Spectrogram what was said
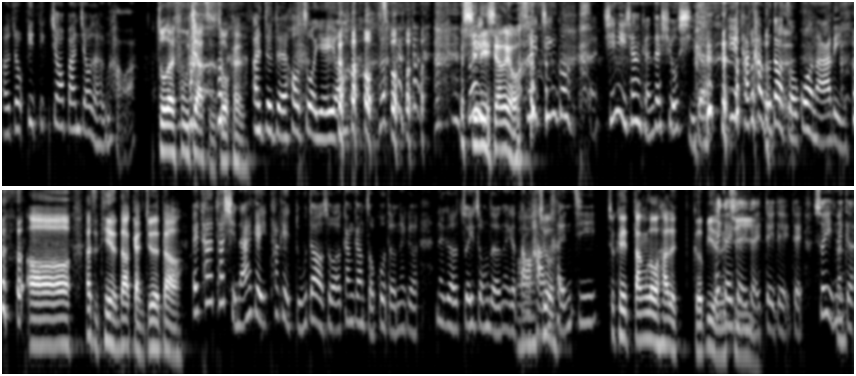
呃，就一定交班交的很好啊。坐在副驾驶座看，哎，对对，后座也有，后座，行李箱有，所以经过行李箱可能在休息的，因为他看不到走过哪里。哦，他只听得到，感觉得到。哎，他他醒来还可以，他可以读到说刚刚走过的那个那个追踪的那个导航痕迹，就可以 download 他的隔壁人的记忆。对对对对对，所以那个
